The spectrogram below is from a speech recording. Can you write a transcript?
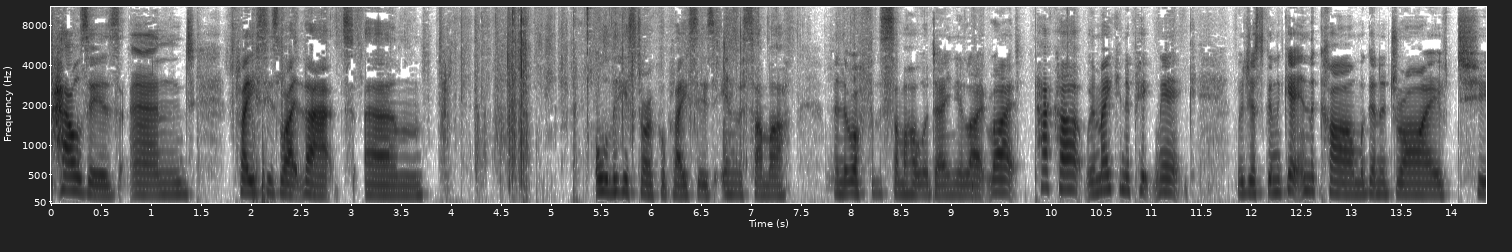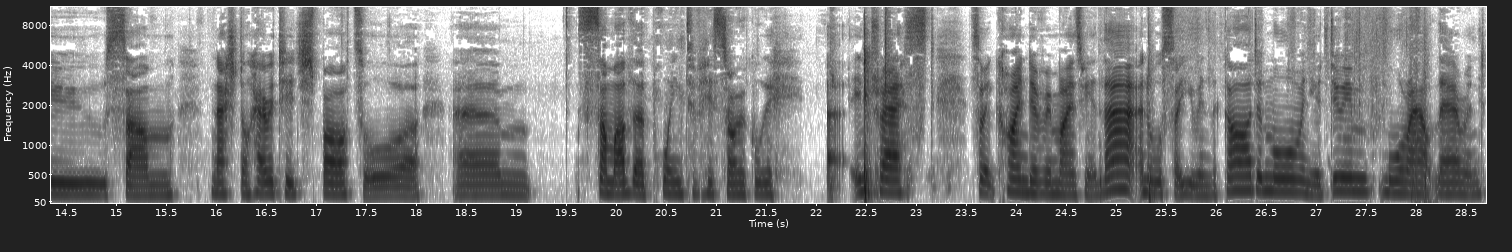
houses and places like that um all the historical places in the summer and they're off for the summer holiday and you're like right pack up we're making a picnic. We're just going to get in the car and we're going to drive to some national heritage spot or um some other point of historical uh, interest. So it kind of reminds me of that. And also you're in the garden more and you're doing more out there and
